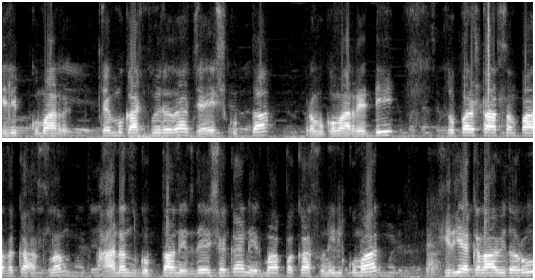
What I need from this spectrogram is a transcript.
ದಿಲೀಪ್ ಕುಮಾರ್ ಜಮ್ಮು ಕಾಶ್ಮೀರದ ಜಯೇಶ್ ಗುಪ್ತಾ ಪ್ರಭುಕುಮಾರ್ ರೆಡ್ಡಿ ಸೂಪರ್ ಸ್ಟಾರ್ ಸಂಪಾದಕ ಅಸ್ಲಂ ಆನಂದ್ ಗುಪ್ತಾ ನಿರ್ದೇಶಕ ನಿರ್ಮಾಪಕ ಸುನೀಲ್ ಕುಮಾರ್ ಹಿರಿಯ ಕಲಾವಿದರು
